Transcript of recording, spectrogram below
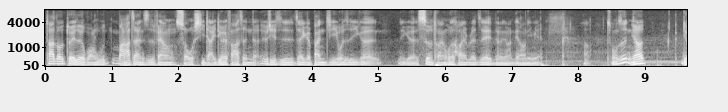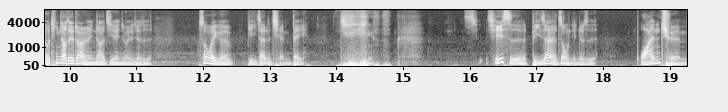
大家都对这个网络骂战是非常熟悉的，一定会发生的。尤其是在一个班级或者是一个那个社团或者花脸本之类的那种聊里面啊。总之，你要有听到这段人，一定要记得一点，就是身为一个比战的前辈。其实比战的重点就是，完全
